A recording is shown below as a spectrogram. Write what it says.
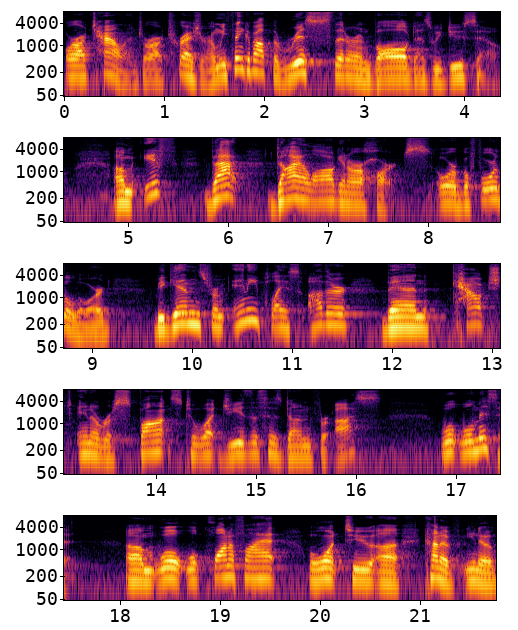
or our talent or our treasure, and we think about the risks that are involved as we do so, um, if that dialogue in our hearts or before the Lord begins from any place other than couched in a response to what Jesus has done for us, we'll, we'll miss it. Um, we'll, we'll quantify it. We'll want to uh, kind of, you know,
